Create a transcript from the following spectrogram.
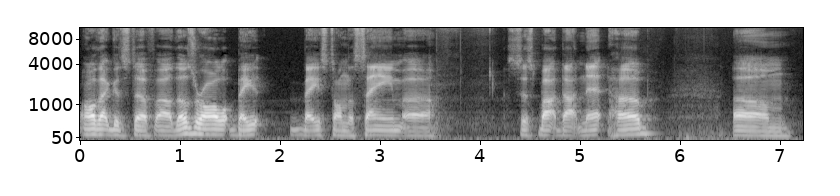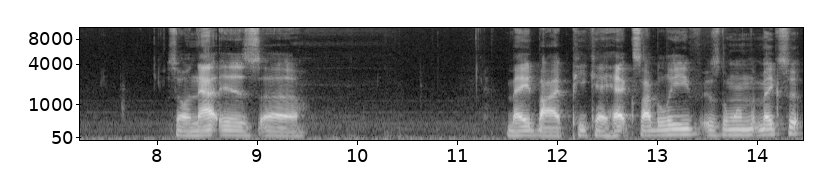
all that good stuff. those are all ba based on the same sysbot.net hub. Um, so, and that is uh, made by PKHeX, I believe, is the one that makes it.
